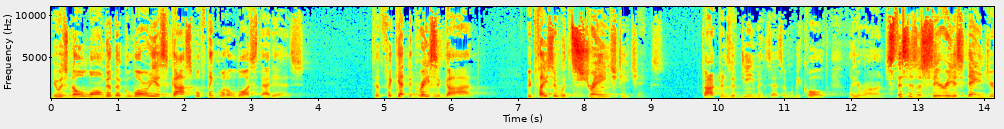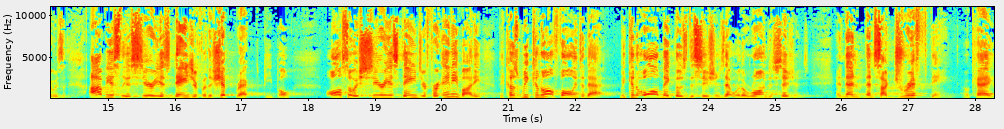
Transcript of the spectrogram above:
It was no longer the glorious gospel. Think what a loss that is. To forget the grace of God, replace it with strange teachings doctrines of demons, as it will be called later on. This is a serious danger. It was obviously a serious danger for the shipwrecked people, also a serious danger for anybody because we can all fall into that. We can all make those decisions that were the wrong decisions and then, then start drifting, okay?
